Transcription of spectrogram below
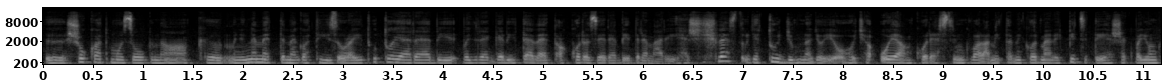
ö, sokat mozognak, ö, mondjuk nem ette meg a tíz órait, utoljára ebéd, vagy reggelit evett, akkor azért ebédre már éhes is lesz. Ugye tudjuk nagyon jó, hogyha olyankor eszünk valamit, amikor már egy picit éhesek vagyunk,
